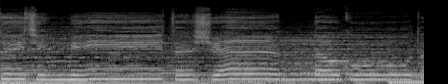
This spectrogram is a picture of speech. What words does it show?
最静谧的喧闹孤岛，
